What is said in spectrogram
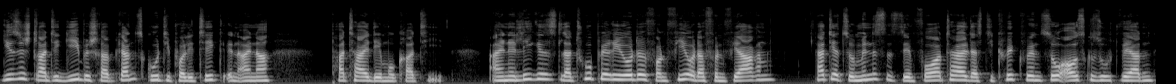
Diese Strategie beschreibt ganz gut die Politik in einer Parteidemokratie. Eine Legislaturperiode von vier oder fünf Jahren hat ja zumindest den Vorteil, dass die Quickwins so ausgesucht werden,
